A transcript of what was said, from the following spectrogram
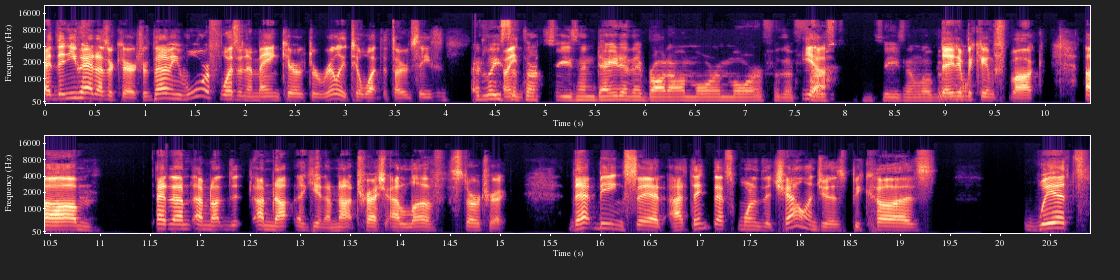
and then you had other characters. But I mean, Worf wasn't a main character really till what the third season. At least I the mean- third season. Data they brought on more and more for the first Yeah. season. A little bit. Data more. became Spock. Um, and I'm I'm not I'm not again I'm not trash. I love Star Trek. That being said, I think that's one of the challenges because with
